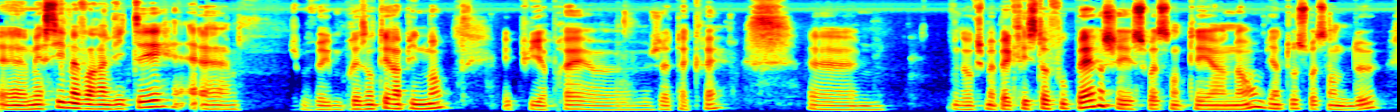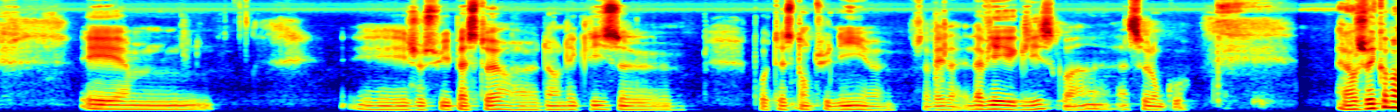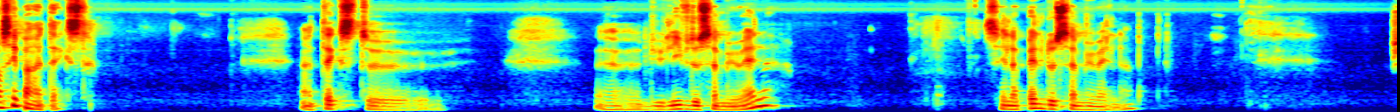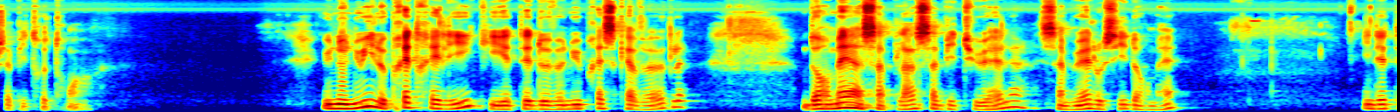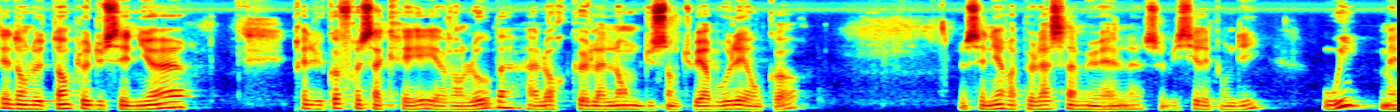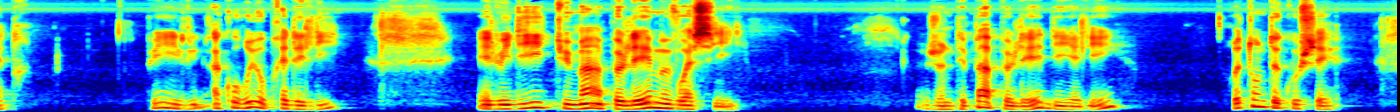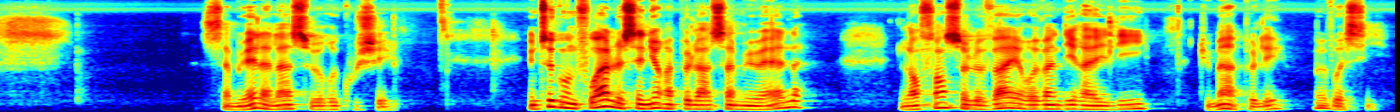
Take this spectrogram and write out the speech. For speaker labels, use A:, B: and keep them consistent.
A: Euh, merci de m'avoir invité. Euh,
B: je vais me présenter rapidement et puis après euh, j'attaquerai. donc je m'appelle Christophe Houpert, j'ai 61 ans, bientôt 62 et, et je suis pasteur dans l'église protestante unie, vous savez, la, vieille église quoi, hein, à Seloncourt. Alors je vais commencer par un texte un texte euh, euh, du livre de Samuel. C'est l'appel de Samuel, hein. chapitre 3. Une nuit, le prêtre Élie, qui était devenu presque aveugle, dormait à sa place habituelle. Samuel aussi dormait. Il était dans le temple du Seigneur près du coffre sacré et avant l'aube, alors que la lampe du sanctuaire brûlait encore, le Seigneur appela Samuel. Celui-ci répondit Oui, maître. Puis il accourut auprès d'Élie et lui dit Tu m'as appelé, me voici. Je ne t'ai pas appelé, dit Élie. Retourne te coucher. Samuel alla se recoucher. Une seconde fois, le Seigneur appela Samuel. L'enfant se leva et revint dire à Élie, Tu m'as appelé, me voici.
